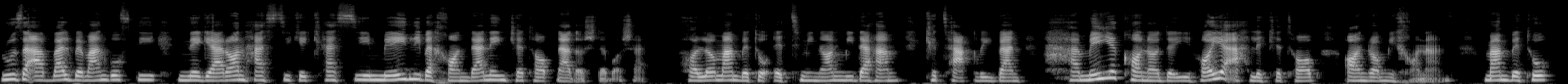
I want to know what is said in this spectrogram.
روز اول به من گفتی نگران هستی که کسی میلی به خواندن این کتاب نداشته باشد. حالا من به تو اطمینان می دهم که تقریبا همه کانادایی های اهل کتاب آن را می خوانند. من به تو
